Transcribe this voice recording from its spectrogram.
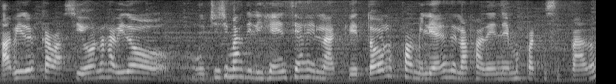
Ha habido excavaciones, ha habido muchísimas diligencias en las que todos los familiares de la FADEN hemos participado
